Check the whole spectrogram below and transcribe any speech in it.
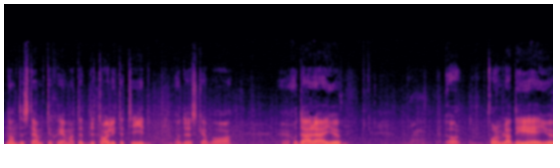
det har Mm. inte stämt i schemat. Det, det tar lite tid och det ska vara... eh, Och där är ju... Formula D är ju...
